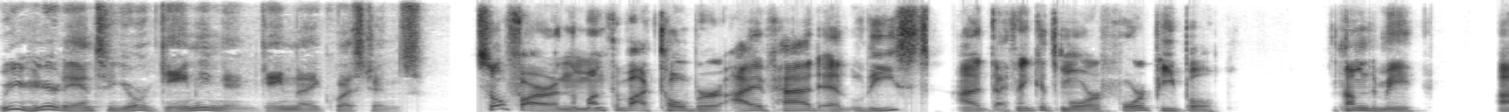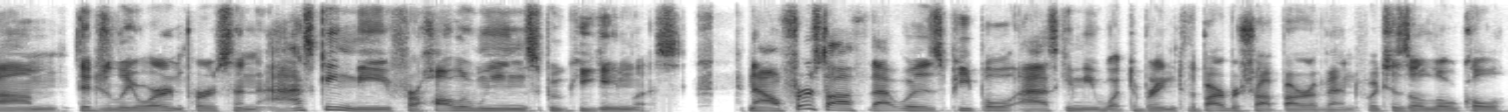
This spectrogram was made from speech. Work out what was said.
We're here to answer your gaming and game night questions. So far in the month of October, I've had at least, I, I think it's more, four people come to me um, digitally or in person asking me for Halloween spooky game lists. Now, first off, that was people asking me what to bring to the barbershop bar event, which is a local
